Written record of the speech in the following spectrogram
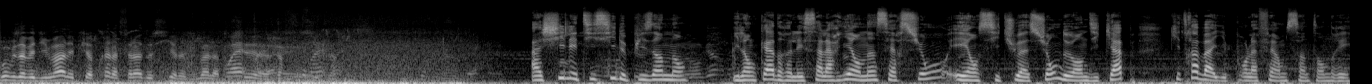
vous, vous avez du mal et puis après, la salade aussi, elle a du mal à pousser, Ouais, à faire son ouais. cycle. Achille est ici depuis un an. Il encadre les salariés en insertion et en situation de handicap qui travaillent pour la ferme Saint-André.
